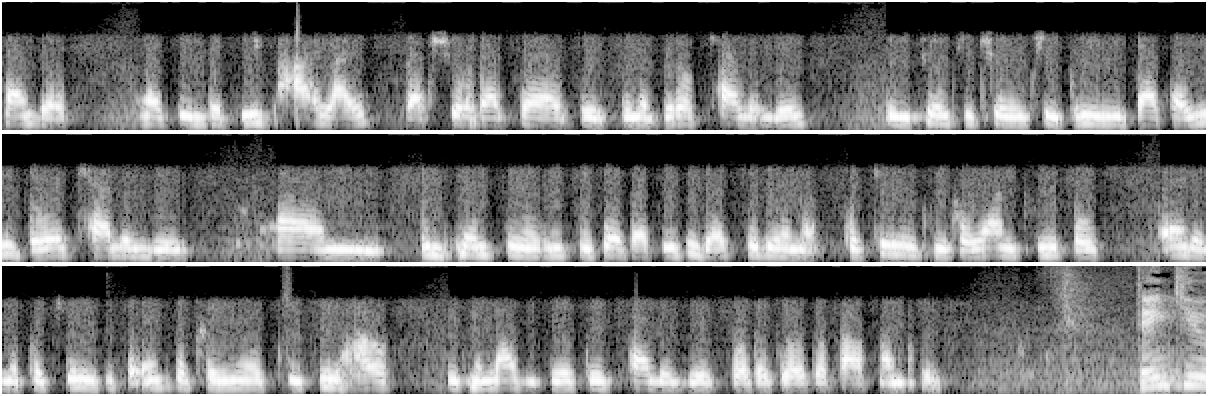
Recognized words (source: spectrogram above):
kind of have been the big highlights that show that uh, there's been a bit of challenges in 2023. But I use the word challenges um, intentionally to say that this is actually an opportunity for young people and an opportunity for entrepreneurs to see how we can navigate these challenges for the growth of our country. Thank you,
